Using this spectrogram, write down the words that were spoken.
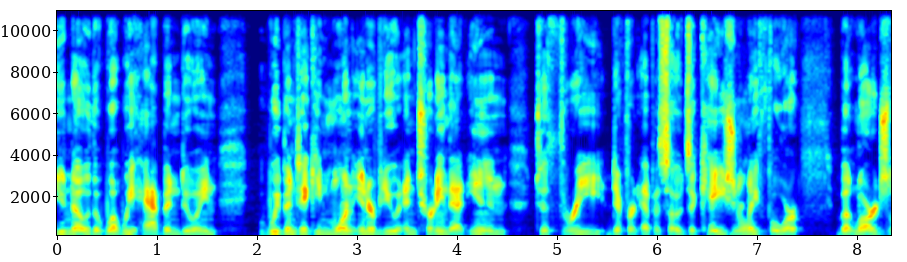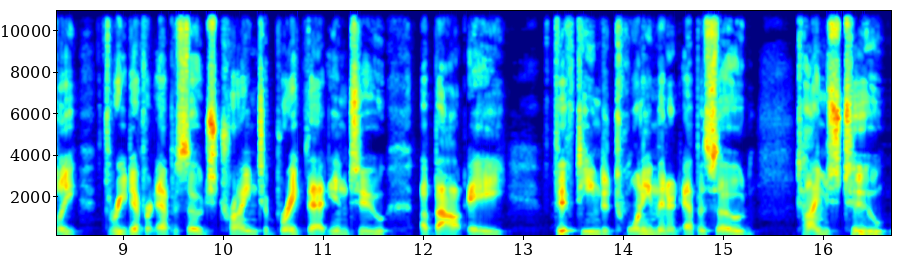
you know that what we have been doing, we've been taking one interview and turning that in to three different episodes, occasionally four, but largely three different episodes, trying to break that into about a 15 to 20 minute episode times two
